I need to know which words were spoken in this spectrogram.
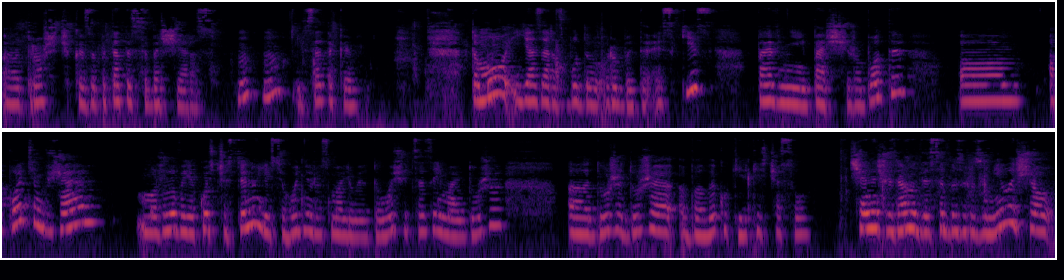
е, трошечки запитати себе ще раз. І все-таки. Тому я зараз буду робити ескіз, певні перші роботи, е, а потім вже, можливо, якусь частину я сьогодні розмалюю, тому що це займає дуже дуже дуже велику кількість часу. Ще нещодавно для себе зрозуміла, що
